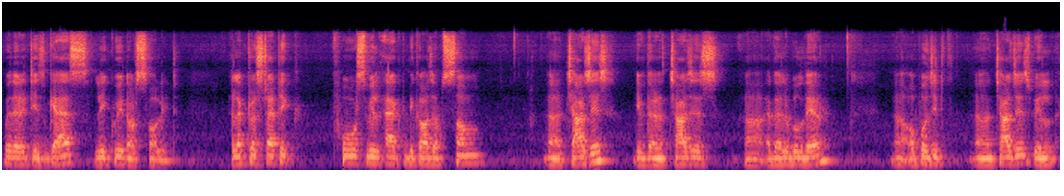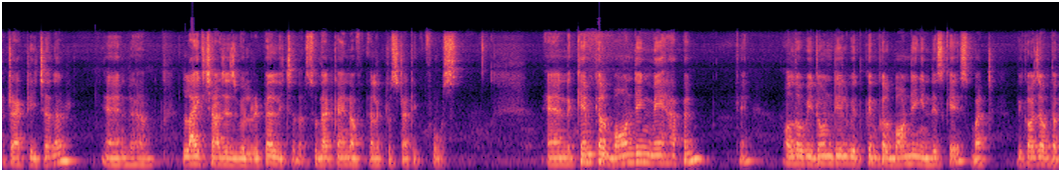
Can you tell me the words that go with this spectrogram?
whether it is gas, liquid or solid. Electrostatic force will act because of some uh, charges. If there are charges uh, available there uh, opposite uh, charges will attract each other and um, like charges will repel each other. So that kind of electrostatic force. And chemical bonding may happen okay? Although we don't deal with chemical bonding in this case but because of the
